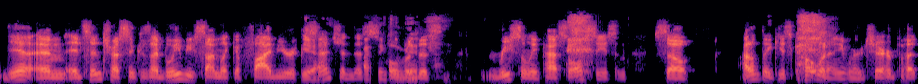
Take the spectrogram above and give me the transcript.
Yeah, and it's interesting because I believe he signed like a five-year extension yeah, this over this recently past all season. So I don't think he's going anywhere, Jared. But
